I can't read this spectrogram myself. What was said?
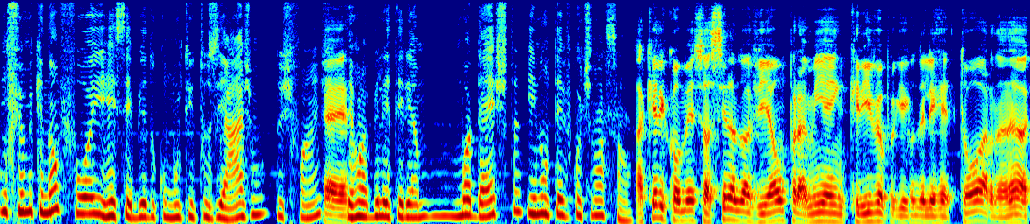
Um filme que não foi recebido com muito entusiasmo dos fãs, É. teve uma bilheteria modesta e não teve continuação. Aquele começo, a cena do avião, pra mim é incrível, porque quando ele retorna, né?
